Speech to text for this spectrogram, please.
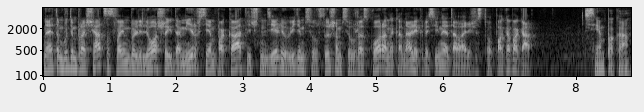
На этом будем прощаться. С вами были Леша и Дамир. Всем пока, отличной недели. Увидимся, услышимся уже скоро на канале Крысиное товарищество. Пока-пока. Всем пока.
